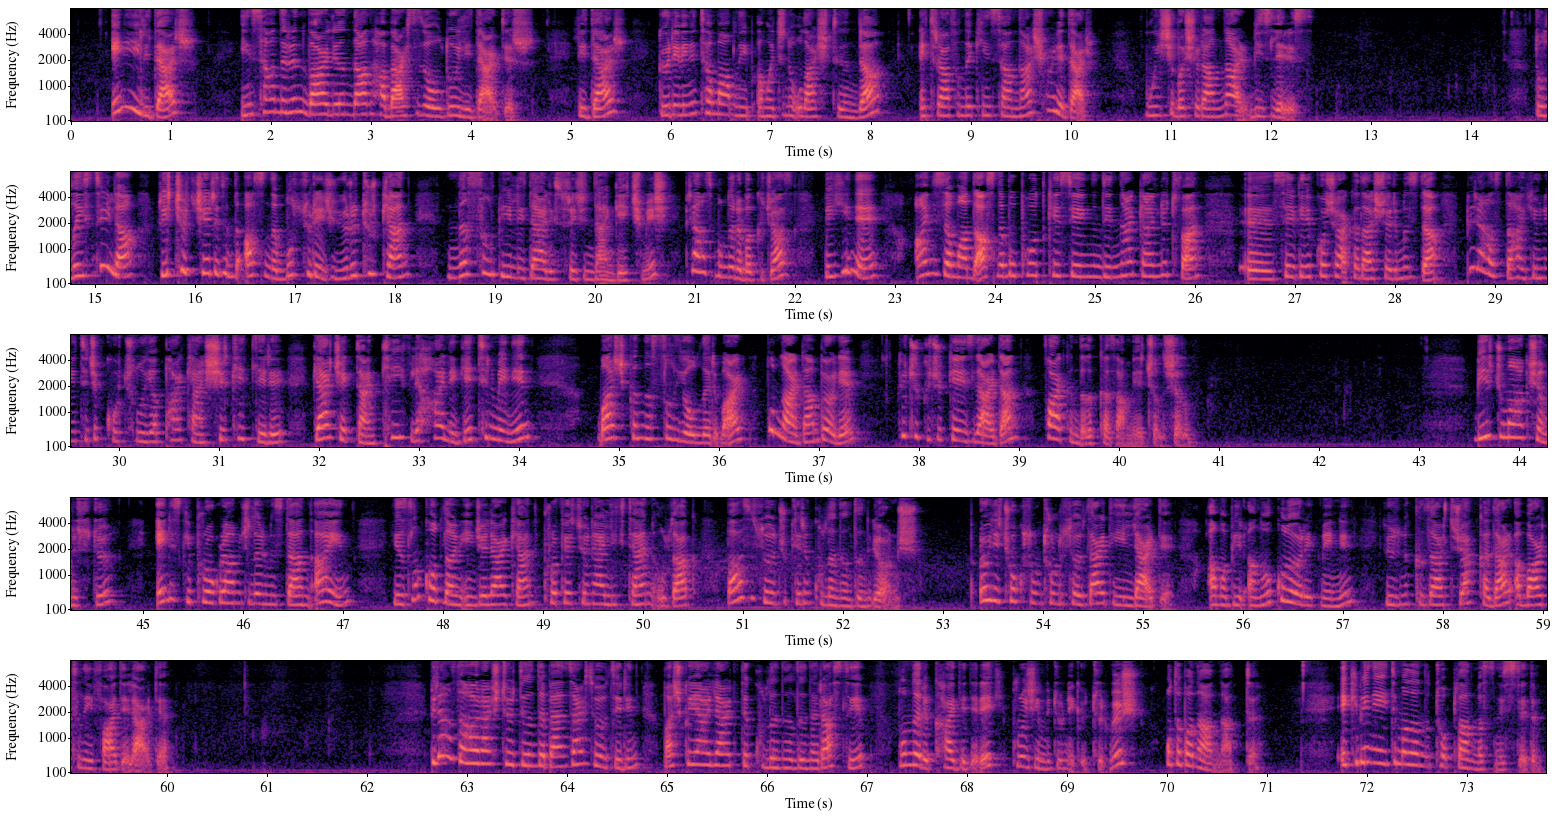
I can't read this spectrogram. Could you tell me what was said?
en iyi lider insanların varlığından habersiz olduğu liderdir. Lider görevini tamamlayıp amacına ulaştığında etrafındaki insanlar şöyle der. Bu işi başaranlar bizleriz. Dolayısıyla Richard Sheridan da aslında bu süreci yürütürken nasıl bir liderlik sürecinden geçmiş biraz bunlara bakacağız. Ve yine aynı zamanda aslında bu podcast yayını dinlerken lütfen e, sevgili koç arkadaşlarımız da biraz daha yönetici koçluğu yaparken şirketleri gerçekten keyifli hale getirmenin başka nasıl yolları var? Bunlardan böyle küçük küçük kezlerden farkındalık kazanmaya çalışalım. Bir cuma akşamüstü en eski programcılarımızdan Ayn yazılım kodlarını incelerken profesyonellikten uzak bazı sözcüklerin kullanıldığını görmüş. Öyle çok sunturlu sözler değillerdi ama bir anaokulu öğretmeninin yüzünü kızartacak kadar abartılı ifadelerdi. Biraz daha araştırdığında benzer sözlerin başka yerlerde de kullanıldığına rastlayıp bunları kaydederek proje müdürüne götürmüş, o da bana anlattı. Ekibin eğitim alanında toplanmasını istedim.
